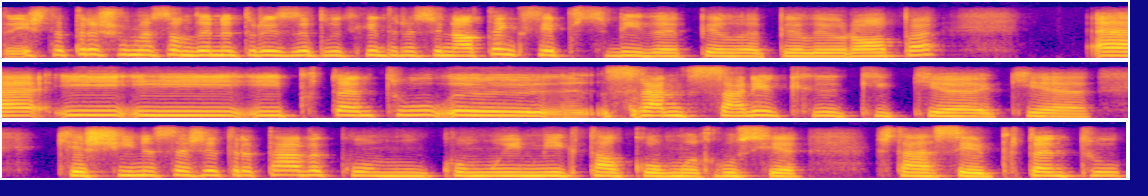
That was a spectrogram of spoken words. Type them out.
esta transformação da natureza da política internacional tem que ser percebida pela, pela Europa Uh, e, e, e, portanto, uh, será necessário que, que, que, a, que, a, que a China seja tratada como, como um inimigo, tal como a Rússia está a ser. Portanto,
